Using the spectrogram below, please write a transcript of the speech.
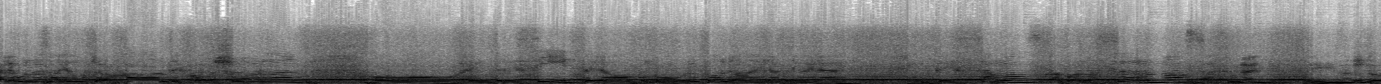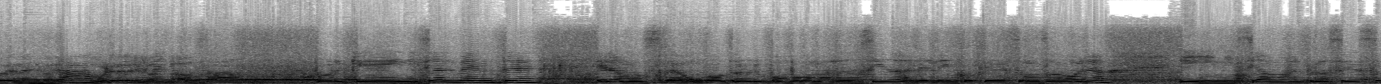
Algunos habíamos trabajado antes con Jordan o entre sí, pero como grupo no es la primera vez. Empezamos a conocernos Hace un año. en octubre del año pasado. Ah, octubre del año pasado. Porque inicialmente éramos eh, otro grupo un poco más reducido al elenco que somos ahora y iniciamos el proceso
